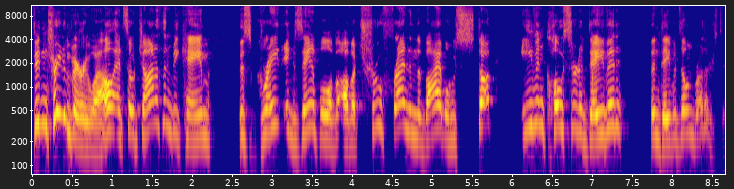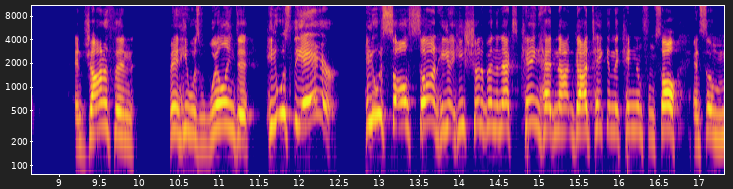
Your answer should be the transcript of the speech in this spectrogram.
didn't treat him very well. And so Jonathan became this great example of, of a true friend in the Bible who stuck even closer to David than David's own brothers did. And Jonathan, man, he was willing to, he was the heir. He was Saul's son. He, he should have been the next king had not God taken the kingdom from Saul. And so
